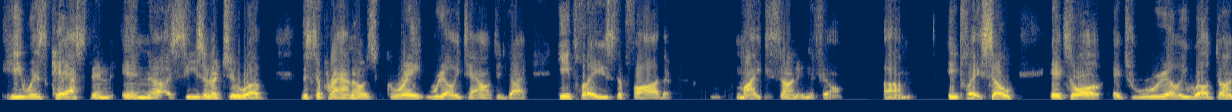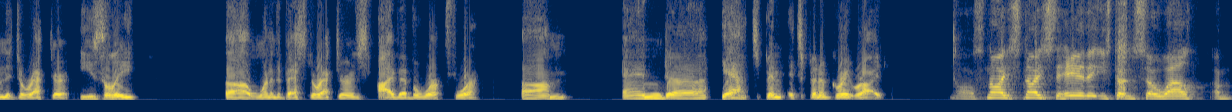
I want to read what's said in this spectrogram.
He was cast in in uh, a season or two of The Sopranos. Great, really talented guy. He plays the father, my son in the film. Um, he plays so it's all it's really well done. The director easily uh, one of the best directors I've ever worked for. Um, and uh, yeah, it's been it's been a great ride. Oh, it's nice, nice to hear that he's done so well. I'm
